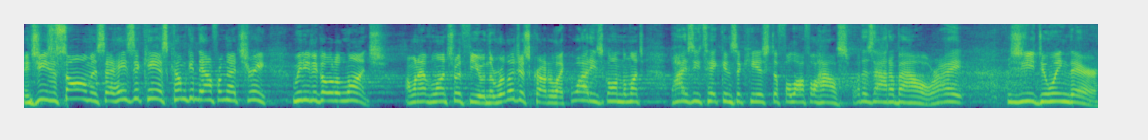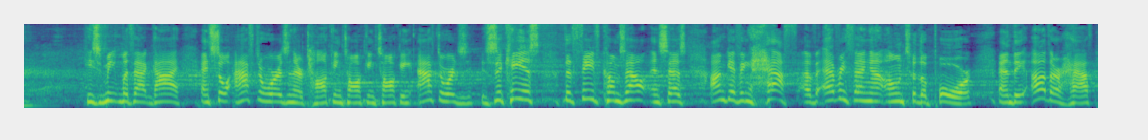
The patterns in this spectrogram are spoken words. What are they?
And Jesus saw him and said, Hey, Zacchaeus, come get down from that tree. We need to go to lunch. I want to have lunch with you. And the religious crowd are like, What? He's going to lunch. Why is he taking Zacchaeus to Falafel House? What is that about, right? What is he doing there? He's meeting with that guy. And so afterwards, and they're talking, talking, talking. Afterwards, Zacchaeus, the thief, comes out and says, I'm giving half of everything I own to the poor, and the other half,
